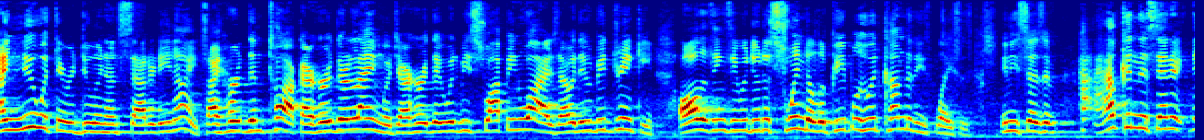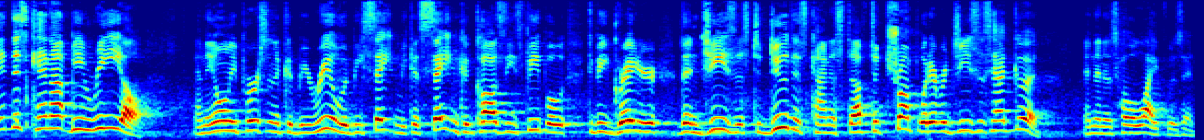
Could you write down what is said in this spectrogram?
I knew what they were doing on Saturday nights. I heard them talk. I heard their language. I heard they would be swapping wives. How they would be drinking. All the things they would do to swindle the people who had come to these places. And he says, how, how can this enter? This cannot be real. And the only person that could be real would be Satan because Satan could cause these people to be greater than Jesus to do this kind of stuff to trump whatever Jesus had good. And then his whole life was in.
